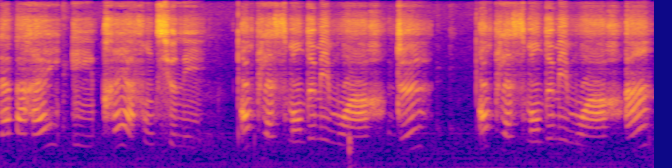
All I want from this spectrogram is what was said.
L'appareil est prêt à fonctionner. Emplacement de mémoire 2. Emplacement de mémoire 1.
